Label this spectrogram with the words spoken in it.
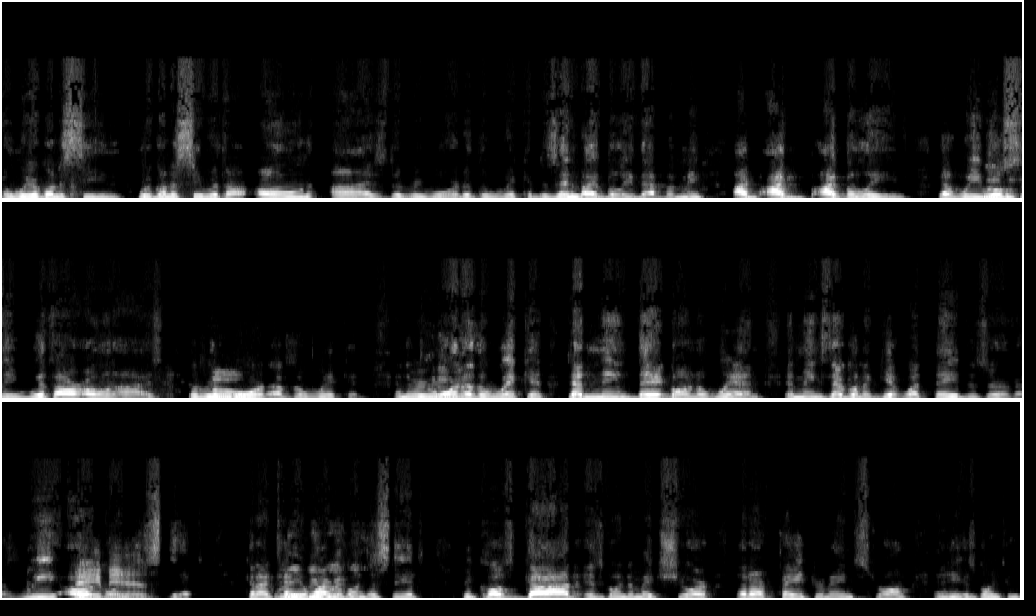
and we're going to see we're going to see with our own eyes the reward of the wicked. Does anybody believe that but me? I i, I believe that we will see with our own eyes the reward of the wicked. And the reward of the wicked doesn't mean they're going to win. It means they're going to get what they deserve. And we are Amen. going to see it. Can i tell we'll you why we're going to see it? Because God is going to make sure that our faith remains strong and He is going to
